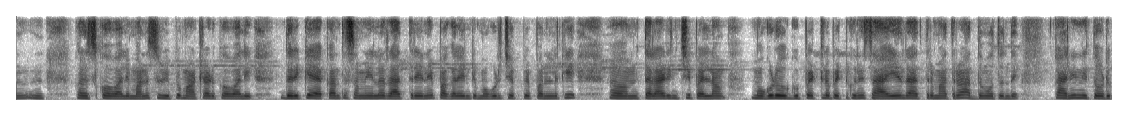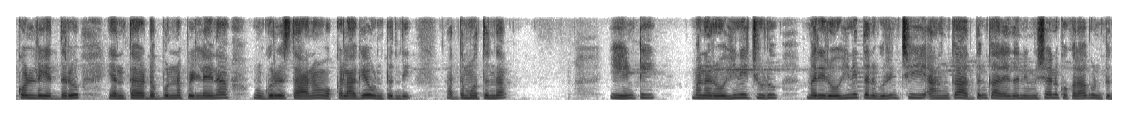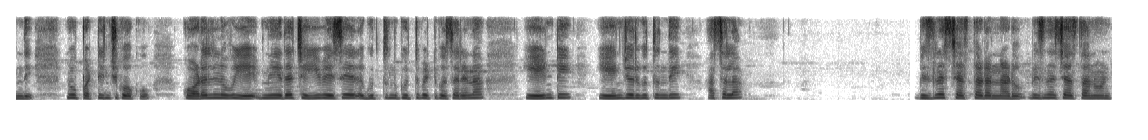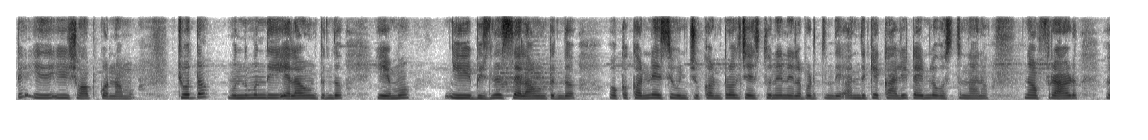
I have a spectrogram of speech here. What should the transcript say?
కలుసుకోవాలి. మనసు విప్పి మాట్లాడుకోవాలి. దొరికే ఏకాంత సమయంలో రాత్రినే పగలేంటి మొగుడు చెప్పే పనులకి తలాడించి పెళ్ళాం. మొగుడు గుప్పెట్లో పెట్టుకుని సాయం రాత్రి మాత్రం అర్థమవుతుంది. కానీ నీ తోడుకోళ్ళు ఇద్దరు ఎంత డబ్బున్న పెళ్ళైనా ముగ్గురు స్థానం ఒక్కలాగే ఉంటుంది. అర్థమవుతుందా? ఏంటి? మన రోహిణి చూడు మరి రోహిణి తన గురించి ఇంకా అర్థం కాలేదా? నిమిషానికి ఒకలాగా ఉంటుంది. నువ్వు పట్టించుకోకు. కోడలు నువ్వు ఏ మీద చెయ్యి వేసే గుర్తు గుర్తు పెట్టుకో సరేనా? ఏంటి? ఏం జరుగుతుంది? అసలు బిజినెస్ చేస్తాడన్నాడు. బిజినెస్ చేస్తాను అంటే ఈ ఈ షాప్ కొన్నాము. చూద్దాం. ముందు ముందు ఎలా ఉంటుందో ఏమో ఈ బిజినెస్ ఎలా ఉంటుందో. ఒక కన్నేసి ఉంచు కంట్రోల్ చేస్తూనే నిలబడుతుంది. అందుకే ఖాళీ టైంలో వస్తున్నాను. నా ఫ్రాడ్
